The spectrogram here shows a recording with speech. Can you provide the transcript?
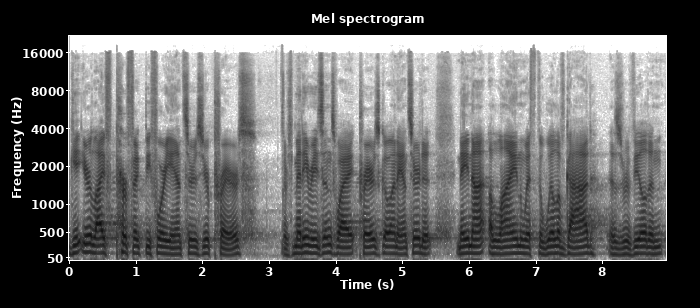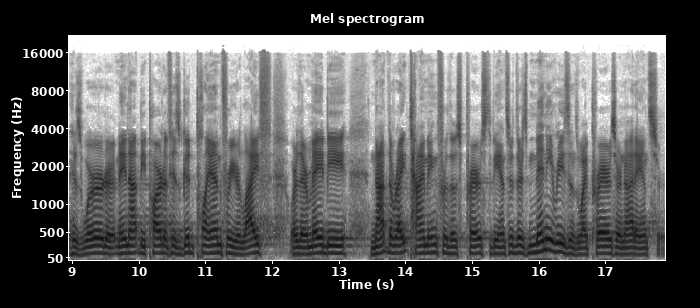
get your life perfect before He answers your prayers. There's many reasons why prayers go unanswered. It may not align with the will of God as revealed in His Word, or it may not be part of His good plan for your life, or there may be not the right timing for those prayers to be answered. There's many reasons why prayers are not answered.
